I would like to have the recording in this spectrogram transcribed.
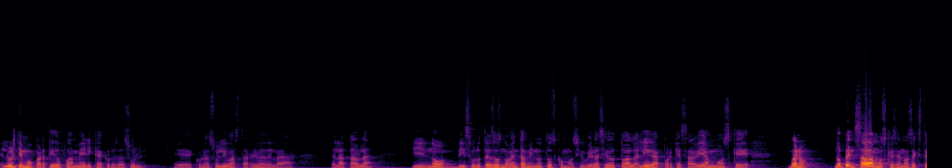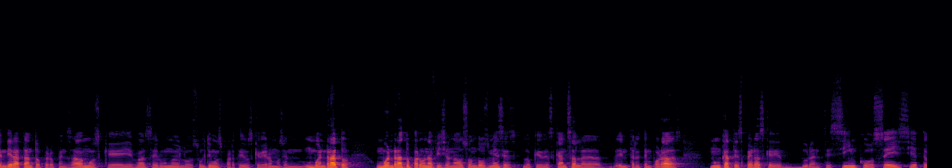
último partido fue América Cruz Azul. Eh, Cruz Azul iba hasta arriba de la, de la tabla. Y no, disfruté esos 90 minutos como si hubiera sido toda la liga, porque sabíamos que, bueno, no pensábamos que se nos extendiera tanto, pero pensábamos que iba a ser uno de los últimos partidos que viéramos en un buen rato. Un buen rato para un aficionado son dos meses, lo que descansa la, entre temporadas. Nunca te esperas que durante cinco, seis, siete,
